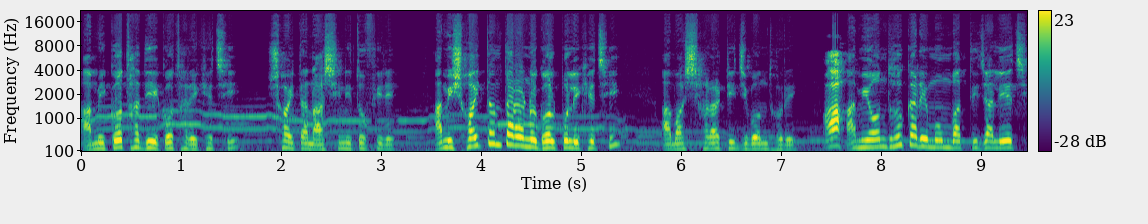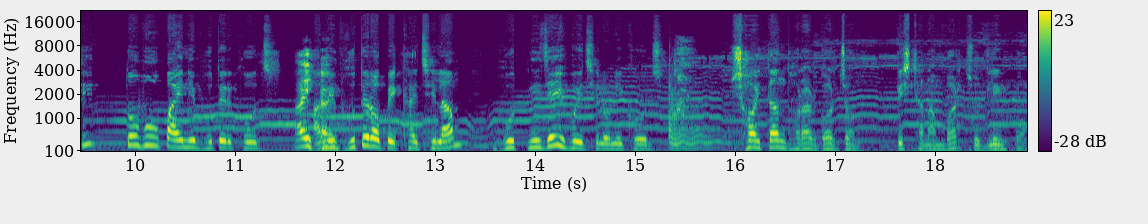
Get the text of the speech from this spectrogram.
আমি কথা দিয়ে কথা রেখেছি শয়তান আসেনি তো ফিরে। আমি শয়তান তাড়ানো গল্প লিখেছি আমার সারাটি জীবন ধরে! আমি অন্ধকারে মোমবাতি জ্বালিয়েছি তবু পাইনি ভূতের খোঁজ। আমি ভূতের অপেক্ষায় ছিলাম ভূত নিজেই হয়েছিল নিখোঁজ। শয়তান ধরার গর্জন। পৃষ্ঠা নাম্বার চুদলিং পং।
